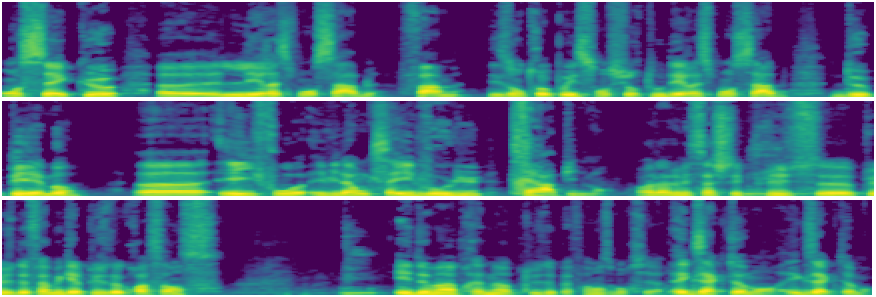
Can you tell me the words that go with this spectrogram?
on sait que euh, les responsables femmes des entreprises sont surtout des responsables de PME euh, et il faut évidemment que ça évolue très rapidement. Voilà, le message c'est plus, plus de femmes égale plus de croissance et demain après-demain plus de performance boursière. Exactement, exactement.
